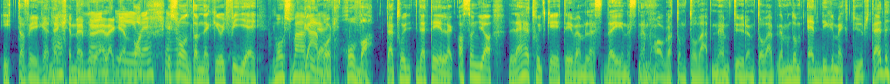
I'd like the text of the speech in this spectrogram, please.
itt a vége, nekem ebből 70 elegem van. évesen. És mondtam neki, hogy figyelj, Most már Gábor, minek? hova? Tehát, hogy de tényleg, azt mondja, lehet, hogy két évem lesz, de én ezt nem hallgatom tovább, nem tűröm tovább. De mondom, eddig megtűrted,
